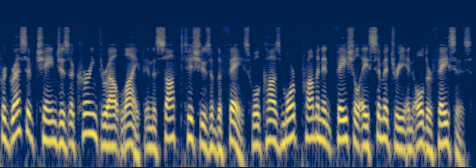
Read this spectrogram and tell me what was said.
Progressive changes occurring throughout life in the soft tissues of the face will cause more prominent facial asymmetry in older faces.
